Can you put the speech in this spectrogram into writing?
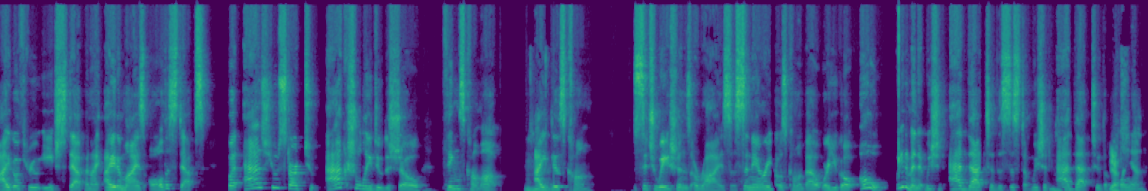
I go through each step and I itemize all the steps, but as you start to actually do the show, things come up. Mhm. ideas come situations arise scenarios come about where you go oh wait a minute we should add that to the system we should Mhm. add that to the Yes. plan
